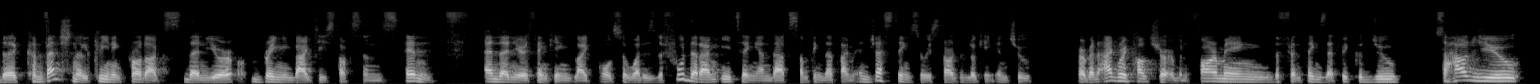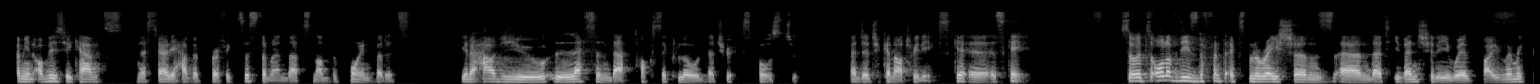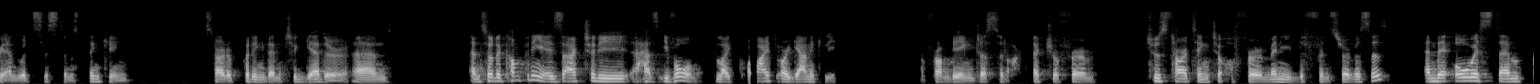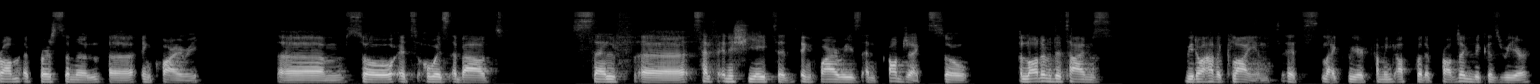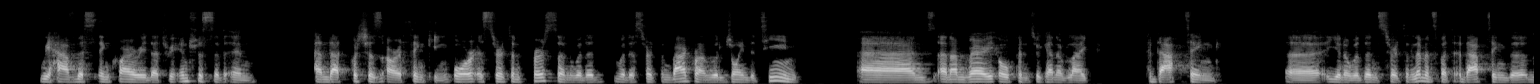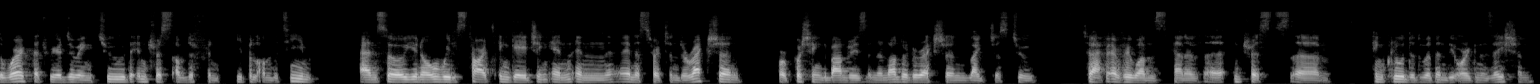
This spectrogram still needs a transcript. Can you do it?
the conventional cleaning products, then you're bringing back these toxins in. And then you're thinking like also what is the food that I'm eating? And that's something that I'm ingesting. So we started looking into urban agriculture, urban farming, different things that we could do. So how do you, I mean, obviously you can't necessarily have a perfect system and that's not the point, but it's, you know, how do you lessen that toxic load that you're exposed to and that you cannot really uh, escape? So it's all of these different explorations, and that eventually, with biomimicry and with systems thinking, started putting them together. And and so the company is actually has evolved like quite organically from being just an architecture firm to starting to offer many different services, and they always stem from a personal uh, inquiry. Um, so it's always about self uh, self initiated inquiries and projects. So a lot of the times we don't have a client. It's like we are coming up with a project because we are we have this inquiry that we're interested in, and that pushes our thinking. Or a certain person with a with a certain background will join the team, and and I'm very open to kind of like adapting uh, you know, within certain limits, but adapting the, the work that we are doing to the interests of different people on the team. And so, you know, we'll start engaging in in in a certain direction or pushing the boundaries in another direction, like just to to have everyone's kind of uh, interests um, included within the organization.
